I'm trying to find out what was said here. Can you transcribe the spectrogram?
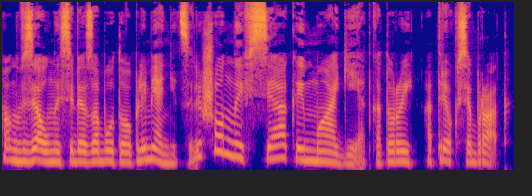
Он взял на себя заботу о племяннице, лишенной всякой магии, от которой отрекся брат.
